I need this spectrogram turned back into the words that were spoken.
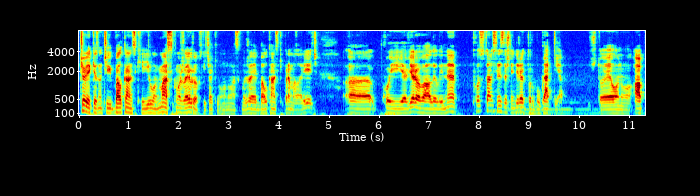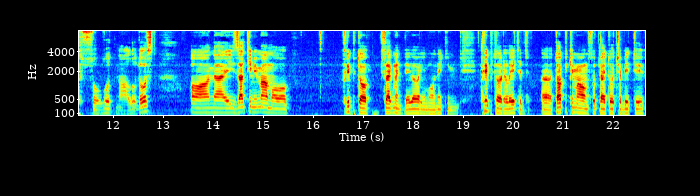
Čovjek je znači balkanski Elon Musk, možda evropski čak Elon Musk, možda je balkanski premala riječ, uh, koji je vjerovali ili ne, postao mislim izvršni direktor Bugatija, što je ono apsolutna ludost. Onaj, zatim imamo kripto segment gdje govorimo o nekim kripto related uh, topikima, u ovom slučaju to će biti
